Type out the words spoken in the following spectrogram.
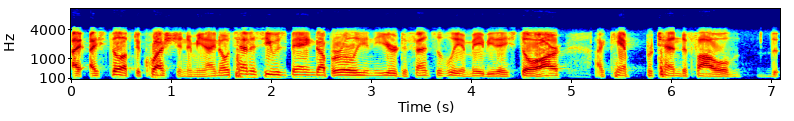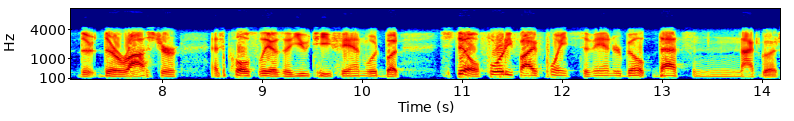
I, I still have to question. I mean, I know Tennessee was banged up early in the year defensively, and maybe they still are. I can't pretend to follow the, their, their roster as closely as a UT fan would, but – still 45 points to Vanderbilt. That's not good.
